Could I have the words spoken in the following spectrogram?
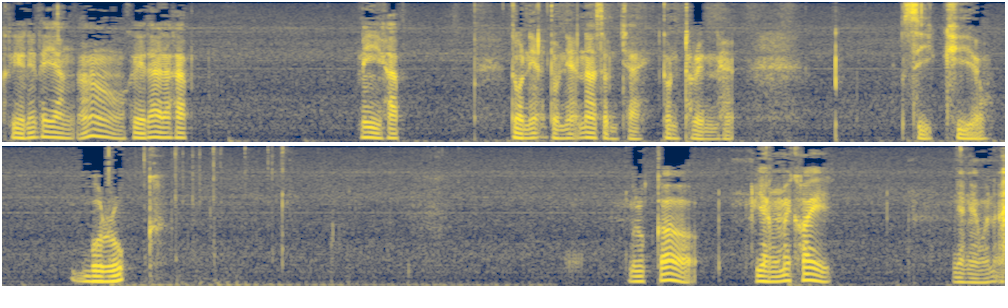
เคลียร์ได้ยัง อ้าว เคลียร์ได้แล้วครับ นี่ครับ ตัวเนี้ย ตัวเนี้ยน่าสนใจ ต้นเทรนฮะ สีเขียวบรุกบรุกก็ยังไม่ค่อย ยังไงวะนะ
